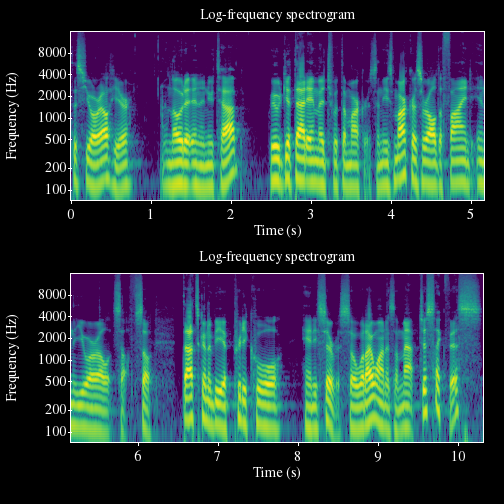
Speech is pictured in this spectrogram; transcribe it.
this URL here and load it in a new tab, we would get that image with the markers. And these markers are all defined in the URL itself. So that's going to be a pretty cool handy service. So what I want is a map just like this,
